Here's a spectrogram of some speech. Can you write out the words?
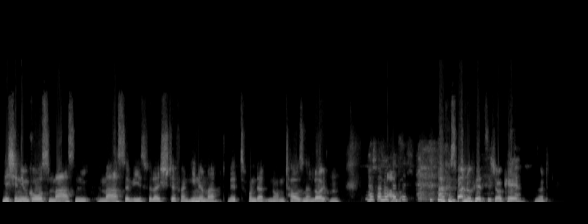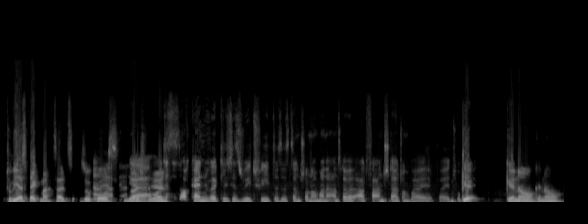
Nicht in dem großen Maßen, Maße, wie es vielleicht Stefan Hine macht, mit Hunderten und Tausenden Leuten. Das war nur 40. ach, es waren nur 40, okay. Gut. Tobias Beck macht es halt so groß ah, ja. zum Beispiel. Ja, aber das ist auch kein wirkliches Retreat. Das ist dann schon nochmal eine andere Art Veranstaltung bei, bei Tobias. Ge Genau, genau.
